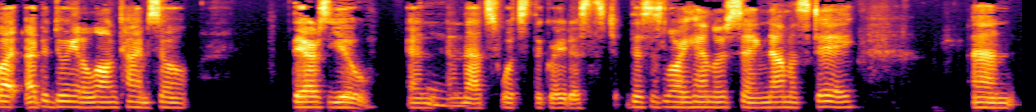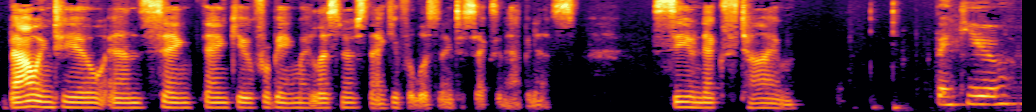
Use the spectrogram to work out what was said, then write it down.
But I've been doing it a long time. So there's you. And, and mm-hmm. that's what's the greatest. This is Laurie Handler saying namaste and bowing to you and saying thank you for being my listeners. Thank you for listening to Sex and Happiness. See you next time. Thank you.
